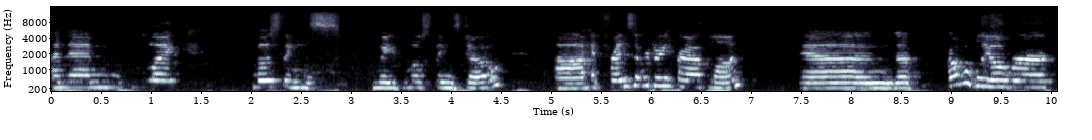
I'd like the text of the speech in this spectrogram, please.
and then like most things, the way most things go. Uh, had friends that were doing triathlon, and uh, probably over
